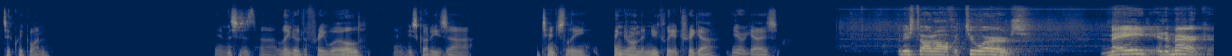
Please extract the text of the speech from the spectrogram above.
it's a quick one. And this is uh, leader of the free world, and he's got his uh, potentially finger on the nuclear trigger. Here he goes. Let me start off with two words Made in America.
